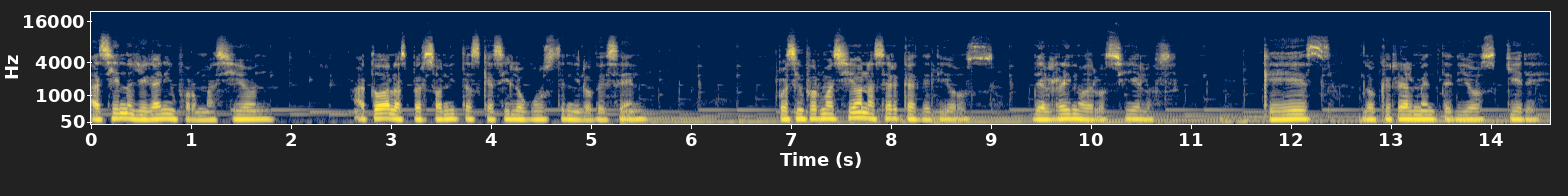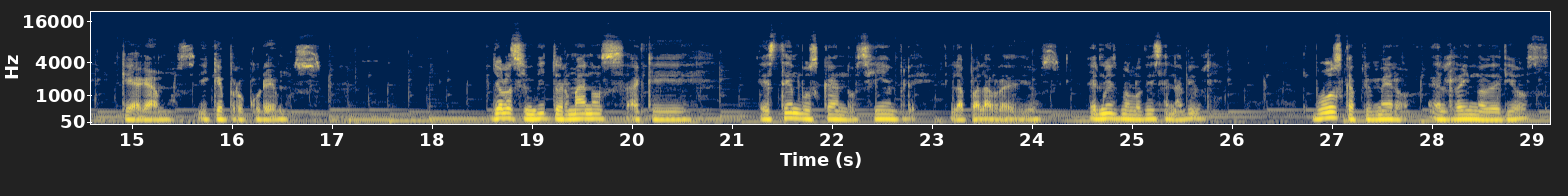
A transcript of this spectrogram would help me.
haciendo llegar información a todas las personitas que así lo gusten y lo deseen. Pues información acerca de Dios, del reino de los cielos, que es lo que realmente Dios quiere que hagamos y que procuremos. Yo los invito hermanos a que estén buscando siempre la palabra de Dios. Él mismo lo dice en la Biblia. Busca primero el reino de Dios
